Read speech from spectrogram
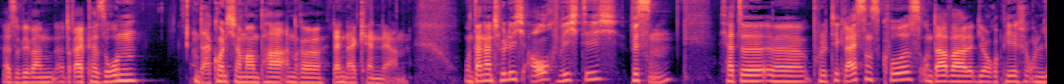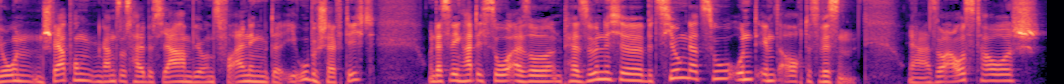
also wir waren drei Personen und da konnte ich dann mal ein paar andere Länder kennenlernen. Und dann natürlich auch wichtig, Wissen. Ich hatte äh, Politik-Leistungskurs und da war die Europäische Union ein Schwerpunkt. Ein ganzes halbes Jahr haben wir uns vor allen Dingen mit der EU beschäftigt. Und deswegen hatte ich so also eine persönliche Beziehung dazu und eben auch das Wissen. Ja, also Austausch,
